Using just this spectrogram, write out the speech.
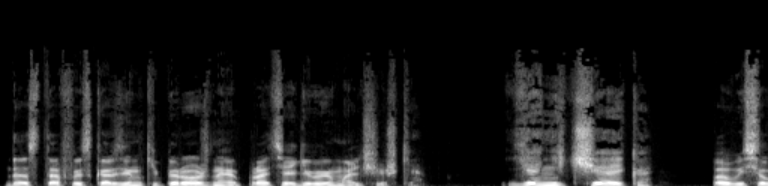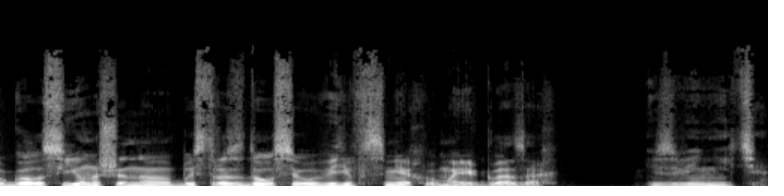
Достав из корзинки пирожное, протягиваю мальчишке. «Я не чайка!» — повысил голос юноши, но быстро сдулся, увидев смех в моих глазах. «Извините».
